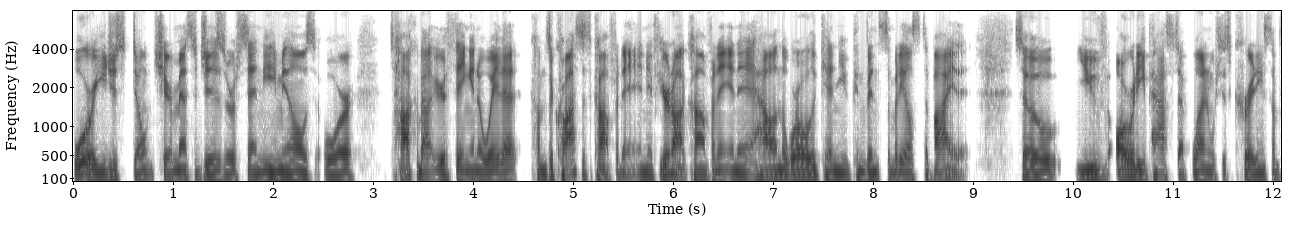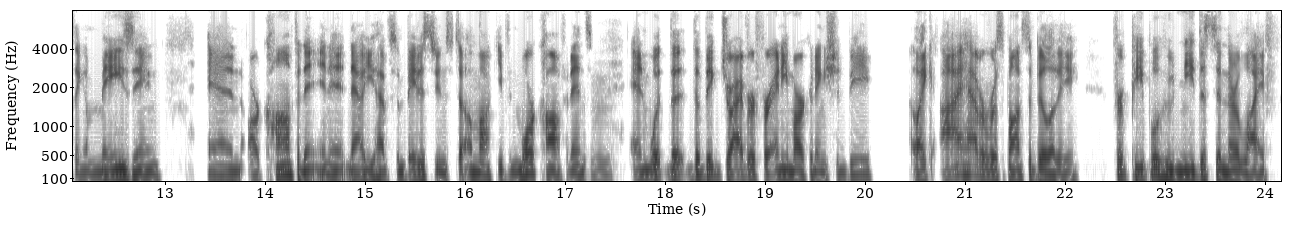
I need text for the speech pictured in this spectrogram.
Or you just don't share messages or send emails or talk about your thing in a way that comes across as confident. And if you're not confident in it, how in the world can you convince somebody else to buy it? So you've already passed step one, which is creating something amazing and are confident in it. Now you have some beta students to unlock even more confidence Mhm. and what the the big driver for any marketing should be like i have a responsibility for people who need this in their life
